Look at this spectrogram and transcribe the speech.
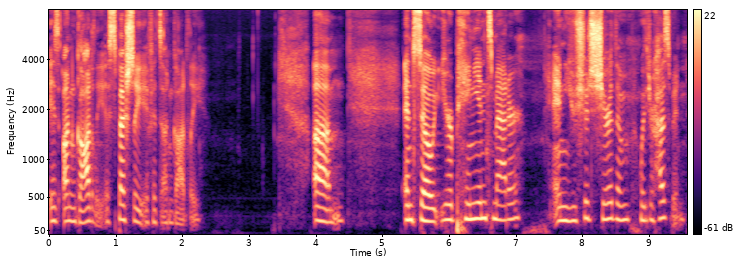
is ungodly, especially if it's ungodly. Um, and so your opinions matter and you should share them with your husband.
